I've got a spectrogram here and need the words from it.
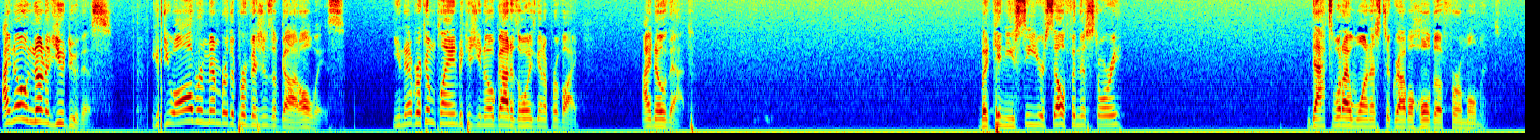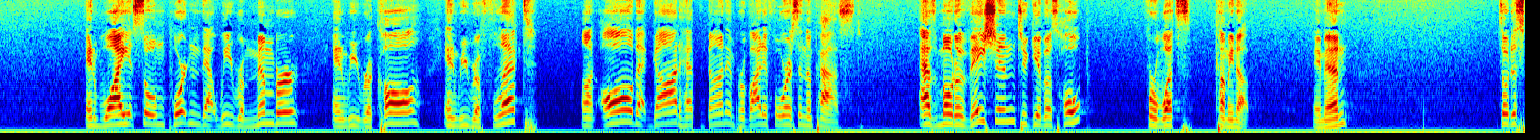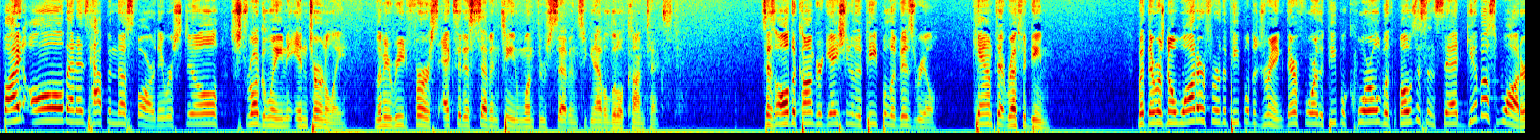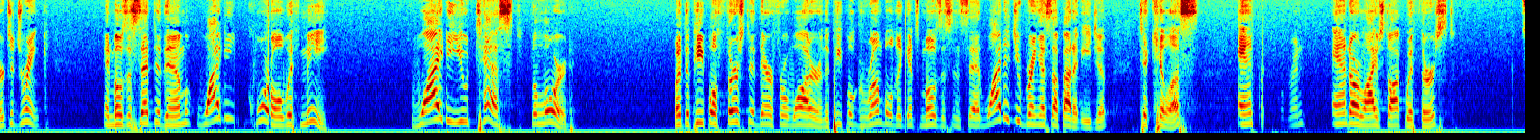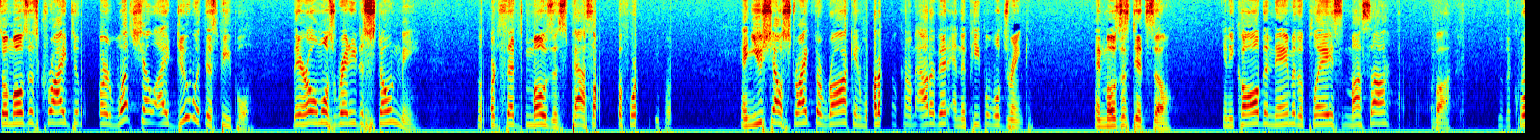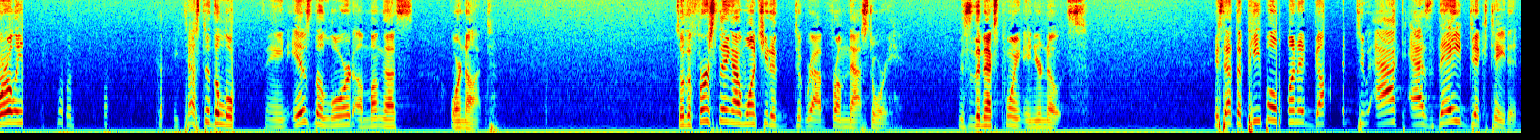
I know none of you do this because you all remember the provisions of God always. You never complain because you know God is always going to provide. I know that. But can you see yourself in this story? That's what I want us to grab a hold of for a moment. And why it's so important that we remember and we recall and we reflect on all that God has done and provided for us in the past as motivation to give us hope for what's coming up. Amen? So, despite all that has happened thus far, they were still struggling internally. Let me read first Exodus 17, 1 through 7, so you can have a little context. It says, All the congregation of the people of Israel camped at Rephidim. But there was no water for the people to drink. Therefore, the people quarreled with Moses and said, Give us water to drink. And Moses said to them, Why do you quarrel with me? Why do you test the Lord? But the people thirsted there for water, and the people grumbled against Moses and said, Why did you bring us up out of Egypt to kill us and our children and our livestock with thirst? So Moses cried to the Lord, What shall I do with this people? They are almost ready to stone me. The Lord said to Moses, Pass on before the people, and you shall strike the rock, and water shall come out of it, and the people will drink. And Moses did so. And he called the name of the place Massah. So the quarreling he tested the Lord, saying, Is the Lord among us or not? So the first thing I want you to, to grab from that story, this is the next point in your notes is that the people wanted God to act as they dictated.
